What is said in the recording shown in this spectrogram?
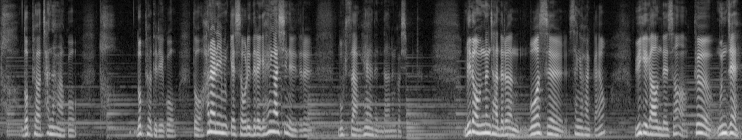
더 높여 찬양하고 더 높여드리고 또 하나님께서 우리들에게 행하신 일들을 묵상해야 된다는 것입니다. 믿음 없는 자들은 무엇을 생각할까요? 위기 가운데서 그 문제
